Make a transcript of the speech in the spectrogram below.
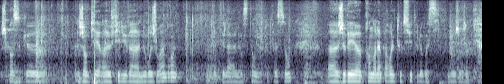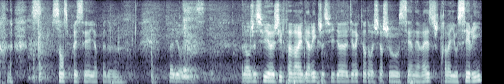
Je pense que Jean-Pierre Filu va nous rejoindre. Il était là à l'instant de toute façon. Euh, je vais euh, prendre la parole tout de suite. Le voici. Bonjour Jean-Pierre. Sans se presser, il n'y a pas de pas d'urgence. Alors, je suis euh, Gilles Favarel-Garrigue, je suis directeur de recherche au CNRS. Je travaille aux séries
